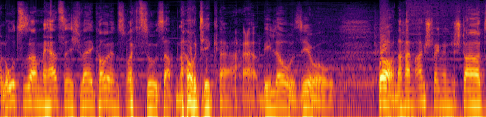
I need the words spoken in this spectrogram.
Hallo zusammen, herzlich willkommen zurück zu Subnautica Below Zero. Boah, nach einem anstrengenden Start,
